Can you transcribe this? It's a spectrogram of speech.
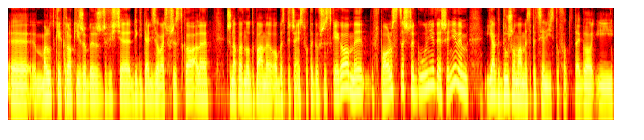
e, malutkie kroki, żeby rzeczywiście digitalizować wszystko, ale czy na pewno dbamy o bezpieczeństwo tego wszystkiego? My w Polsce szczególnie, wiesz, ja nie wiem jak dużo mamy specjalistów od tego i,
